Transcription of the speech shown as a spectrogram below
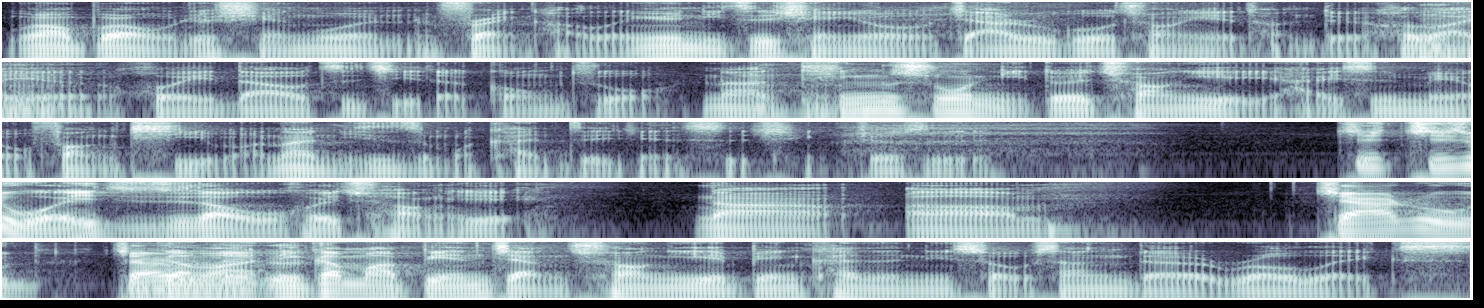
那不然我就先问 Frank 好了，因为你之前有加入过创业团队，后来也回到自己的工作。那听说你对创业也还是没有放弃嘛？那你是怎么看这件事情？就是，其其实我一直知道我会创业。那呃，加入加入干嘛？你干嘛边讲创业边看着你手上的 Rolex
